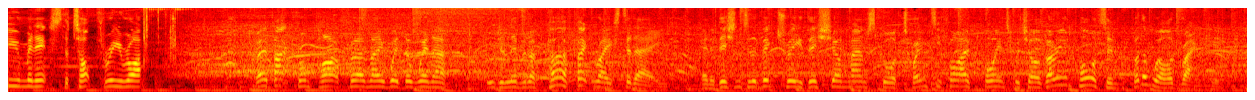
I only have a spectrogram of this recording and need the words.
few minutes, the top three right. We're back from Parc Ferme with the winner, who delivered a perfect race today. In addition to the victory, this young man scored 25 points, which are very important for the world ranking.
